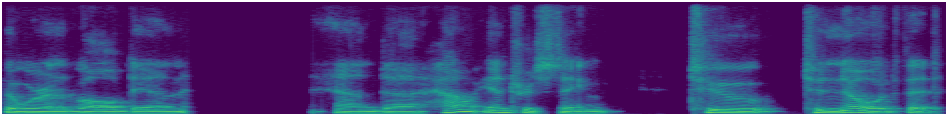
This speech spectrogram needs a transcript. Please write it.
that we're involved in. And uh, how interesting to to note that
